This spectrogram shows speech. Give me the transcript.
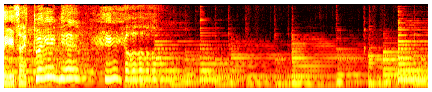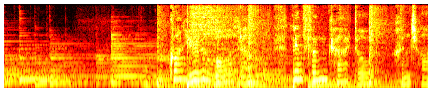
你在对面一样。关于我俩，连分开都很长，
